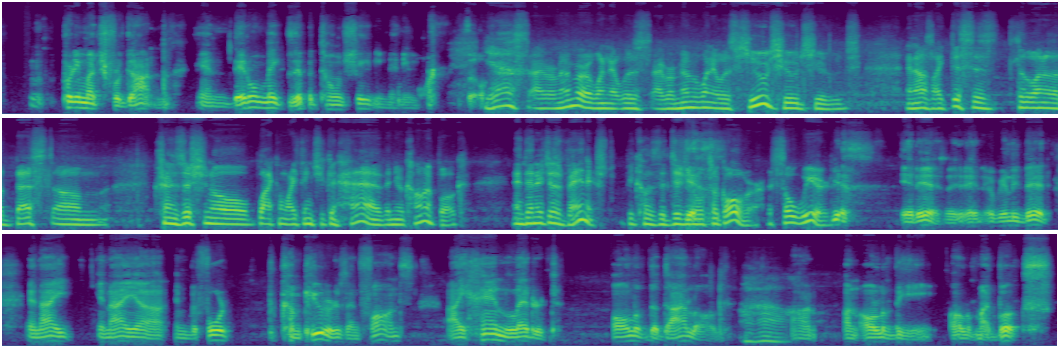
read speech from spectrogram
pretty much forgotten, and they don't make zipatone shading anymore. So yes, I remember when it was. I remember when it was huge, huge, huge, and I was like, this is one of the best um, transitional black and white things you can have in your comic book, and then it just vanished because the digital yes. took over. It's so weird. Yes, it is. It, it really did, and I and I uh, and before computers and fonts, I hand lettered all of the dialogue wow. on on all of the all of my books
